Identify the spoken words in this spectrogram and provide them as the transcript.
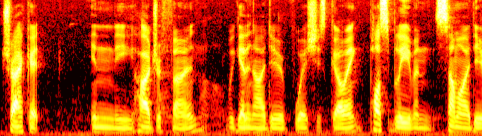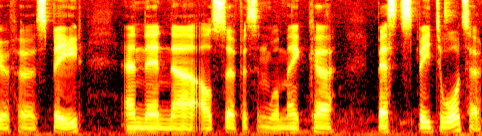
track it in the hydrophone. We get an idea of where she's going, possibly even some idea of her speed, and then uh, I'll surface and we'll make uh, best speed towards her.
